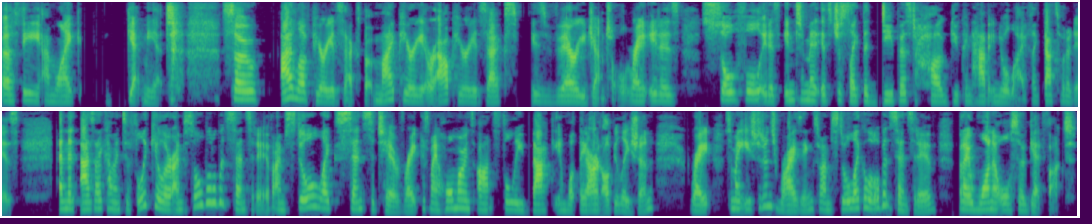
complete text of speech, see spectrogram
earthy. I'm like, get me it. So I love period sex, but my period or our period sex is very gentle, right? It is soulful, it is intimate. It's just like the deepest hug you can have in your life. Like that's what it is. And then as I come into follicular, I'm still a little bit sensitive. I'm still like sensitive, right? Because my hormones aren't fully back in what they are in ovulation, right? So my estrogen's rising. So I'm still like a little bit sensitive, but I want to also get fucked,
